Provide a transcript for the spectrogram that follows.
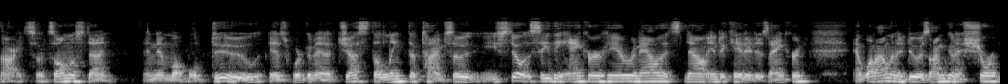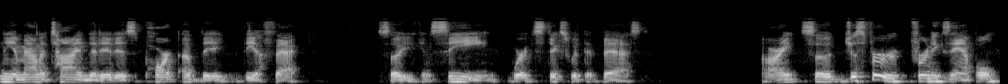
All right, so it's almost done. And then what we'll do is we're going to adjust the length of time. So you still see the anchor here now, it's now indicated as anchored. And what I'm going to do is I'm going to shorten the amount of time that it is part of the, the effect. So you can see where it sticks with it best. All right, so just for, for an example,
